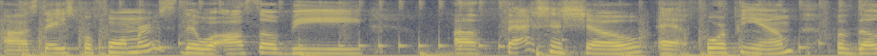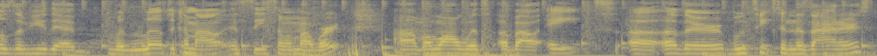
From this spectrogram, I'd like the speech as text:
uh, stage performers. There will also be a fashion show at 4 p.m. for those of you that would love to come out and see some of my work, um, along with about eight uh, other boutiques and designers.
